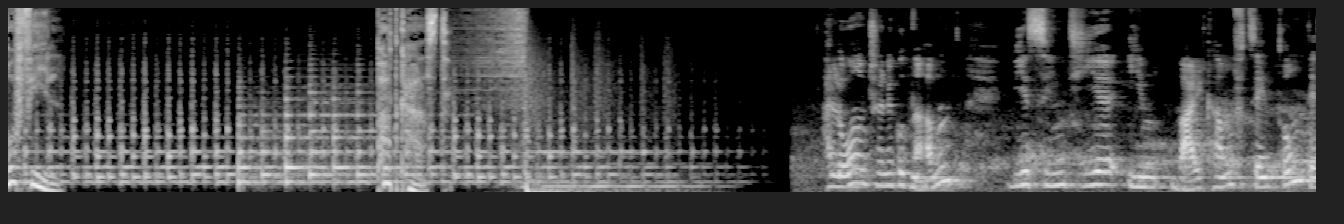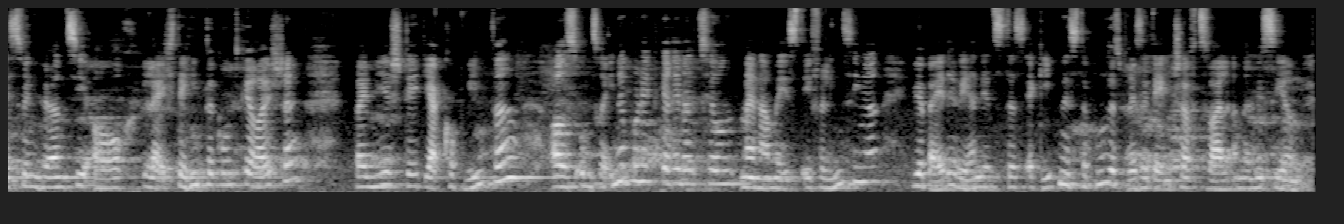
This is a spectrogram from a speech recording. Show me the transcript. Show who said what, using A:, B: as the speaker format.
A: Profil Podcast
B: Hallo und schönen guten Abend. Wir sind hier im Wahlkampfzentrum, deswegen hören Sie auch leichte Hintergrundgeräusche. Bei mir steht Jakob Winter aus unserer Innenpolitiker-Redaktion. Mein Name ist Eva Linsinger. Wir beide werden jetzt das Ergebnis der Bundespräsidentschaftswahl analysieren.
